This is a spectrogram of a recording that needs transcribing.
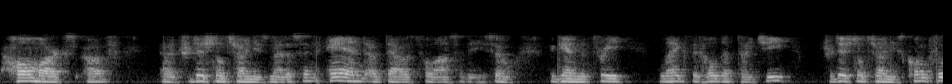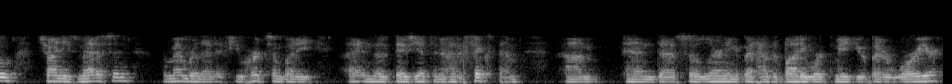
hallmarks of uh, traditional Chinese medicine and of Taoist philosophy. So, again, the three legs that hold up Tai Chi traditional Chinese kung fu, Chinese medicine. Remember that if you hurt somebody uh, in those days, you have to know how to fix them. Um, and uh, so learning about how the body worked made you a better warrior.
